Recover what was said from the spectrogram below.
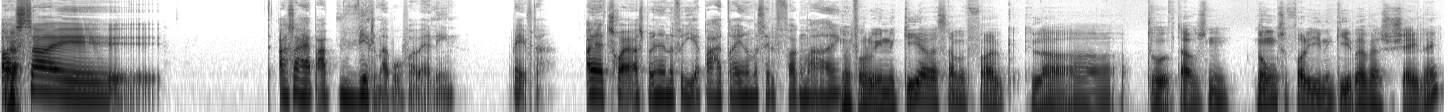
Og Ja. så... Øh, og så har jeg bare virkelig meget brug for at være alene bagefter. Og jeg tror jeg også blandt andet, fordi jeg bare har drænet mig selv fucking meget, ikke? Men får du energi af at være sammen med folk? Eller, du, der er jo sådan, nogen så får de energi ved at være sociale, ikke?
